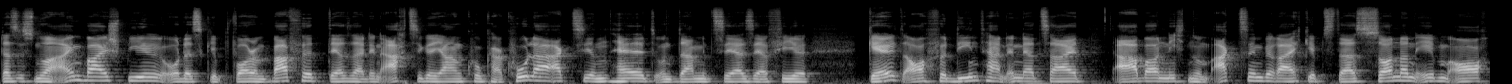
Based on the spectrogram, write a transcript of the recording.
das ist nur ein Beispiel. Oder es gibt Warren Buffett, der seit den 80er Jahren Coca-Cola-Aktien hält und damit sehr, sehr viel Geld auch verdient hat in der Zeit. Aber nicht nur im Aktienbereich gibt es das, sondern eben auch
